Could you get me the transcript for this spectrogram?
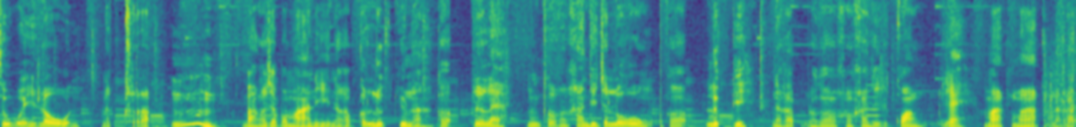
สวยโลนนะครับ อืมบ้านก็จะประมาณนี้นะครับ ก็ลึกอยู่นะ ก็เรื่องแหละมันก็ค่อนข้างที่จะโล่งแล้วก็ลึกดีนะครับ แล้วก็ค่อนข้างที่จะกว้างใหญ่มากๆนะครับ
